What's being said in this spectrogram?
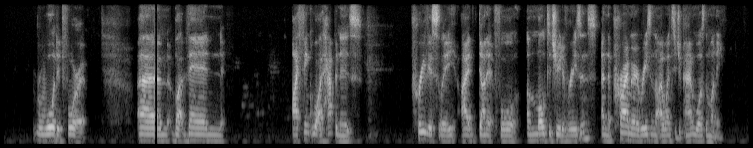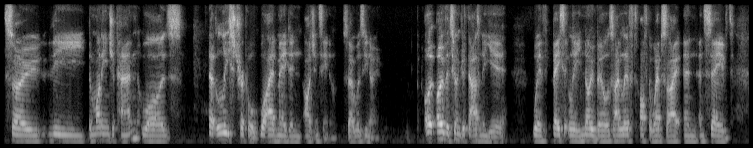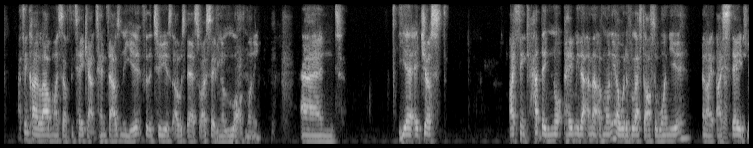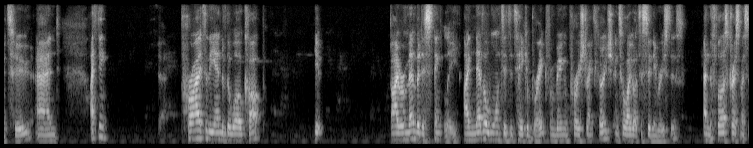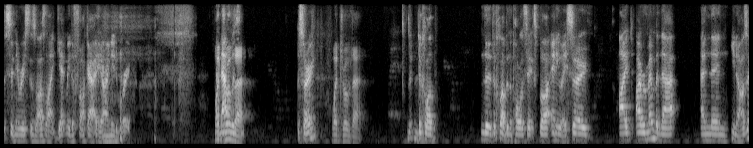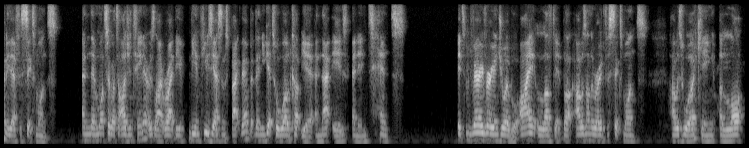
rewarded for it. Um, but then I think what had happened is previously I'd done it for a multitude of reasons, and the primary reason that I went to Japan was the money. So the the money in Japan was at least triple what I had made in Argentina. So it was you know o- over two hundred thousand a year with basically no bills. I lived off the website and and saved. I think I allowed myself to take out ten thousand a year for the two years that I was there. So I was saving a lot of money, and yeah, it just, I think, had they not paid me that amount of money, I would have left after one year, and I, I yeah. stayed for two. And I think prior to the end of the World Cup, it, I remember distinctly, I never wanted to take a break from being a pro strength coach until I got to Sydney Roosters. And the first Christmas at Sydney Roosters, I was like, "Get me the fuck out of here! I need a break." what drove was, that? Sorry. What drove that? The, the club, the the club and the politics. But anyway, so I I remember that, and then you know I was only there for six months, and then once I got to Argentina, it was like right the the enthusiasm's back there. But then you get to a World Cup year, and that is an intense. It's very very enjoyable. I loved it, but I was on the road for six months. I was working a lot,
